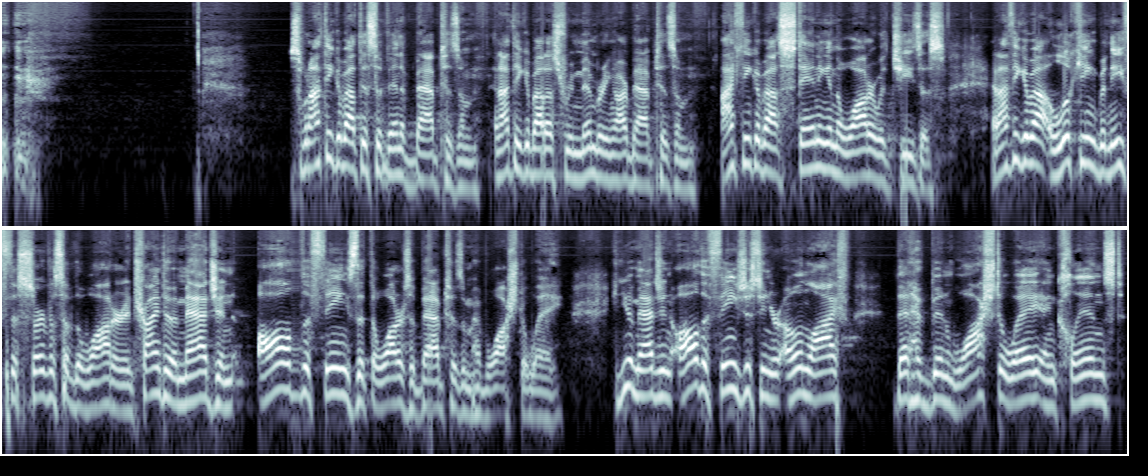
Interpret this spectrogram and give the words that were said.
So, when I think about this event of baptism, and I think about us remembering our baptism, I think about standing in the water with Jesus. And I think about looking beneath the surface of the water and trying to imagine all the things that the waters of baptism have washed away. Can you imagine all the things just in your own life that have been washed away and cleansed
